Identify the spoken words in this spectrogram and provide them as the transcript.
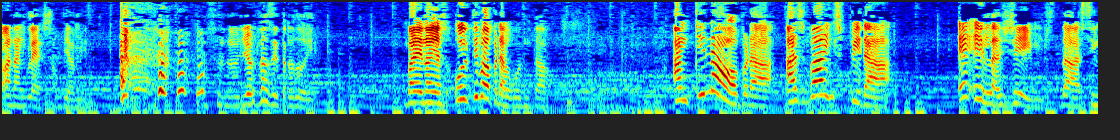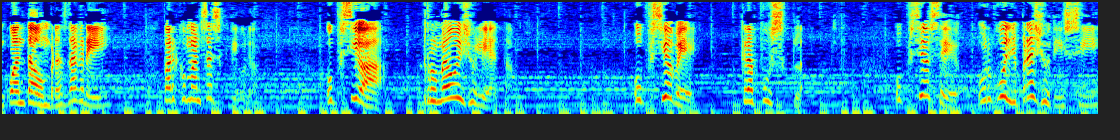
En anglès, òbviament. jo us les he traduït. Vale, noies, última pregunta. En quina obra es va inspirar E.L. James de 50 ombres de Grey per començar a escriure? Opció A, Romeu i Julieta. Opció B, Crepuscle. Opció C, orgull i prejudici.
